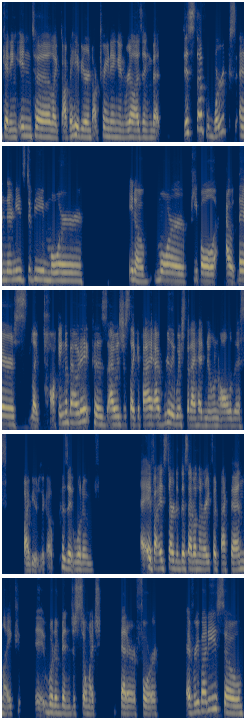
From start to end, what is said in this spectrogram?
getting into like dog behavior and dog training and realizing that this stuff works and there needs to be more you know more people out there like talking about it because i was just like if i i really wish that i had known all of this five years ago because it would have if i had started this out on the right foot back then like it would have been just so much better for everybody. So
